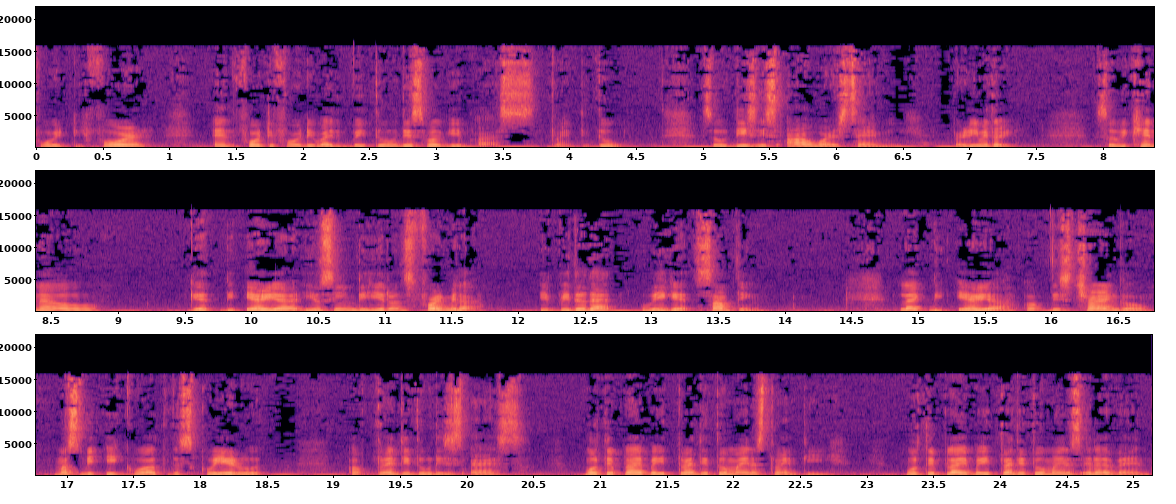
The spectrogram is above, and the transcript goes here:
44. And 44 divided by 2, this will give us 22. So this is our semi-perimeter. So we can now get the area using the Heron's formula. If we do that, we get something. Like the area of this triangle must be equal to the square root of 22, this is S, multiplied by 22 minus 20, multiply by 22 minus 11,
